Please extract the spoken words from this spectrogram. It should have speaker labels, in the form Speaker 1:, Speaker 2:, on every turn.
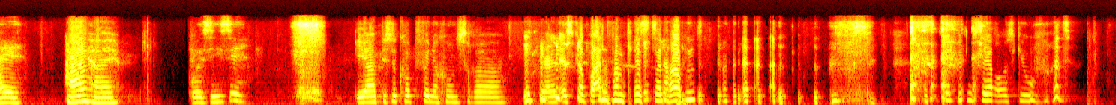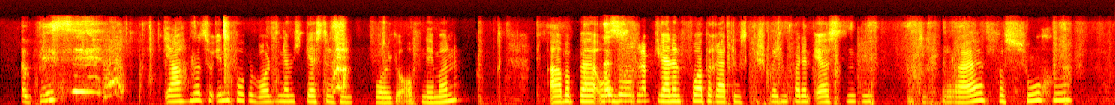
Speaker 1: Hi.
Speaker 2: Hi, hi.
Speaker 1: Was ist sie?
Speaker 2: Ja, ein bisschen Kopfweh nach unserer kleinen Eskapade von gestern Abend. Es ist ein bisschen sehr ausgeufert.
Speaker 1: Ein bisschen?
Speaker 2: Ja, nur zur Info, wir wollten nämlich gestern schon eine Folge aufnehmen. Aber bei
Speaker 1: Also-
Speaker 2: unserem kleinen Vorbereitungsgespräch und bei den ersten drei Versuchen,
